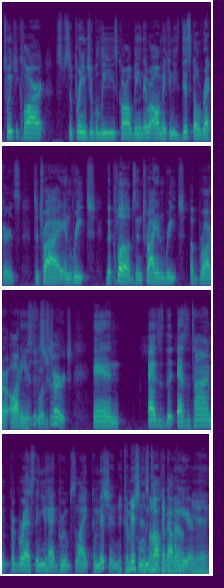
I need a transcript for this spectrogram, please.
Twinkie Clark, Supreme Jubilees, Carl Bean, they were all making these disco records to try and reach the clubs and try and reach a broader audience for the true. church. And as the as the time progressed, then you had groups like Commission, yeah, Commission, who we talk about, about on here, yeah.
